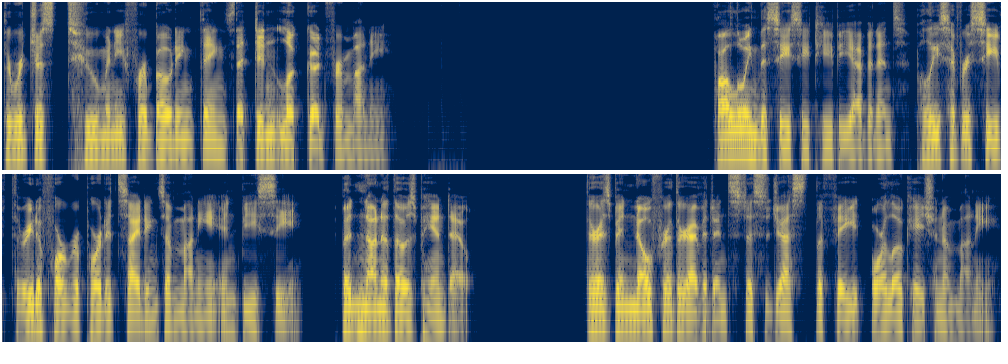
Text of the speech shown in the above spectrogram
There were just too many foreboding things that didn't look good for Mani. Following the CCTV evidence, police have received three to four reported sightings of Mani in BC, but none of those panned out. There has been no further evidence to suggest the fate or location of Mani.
